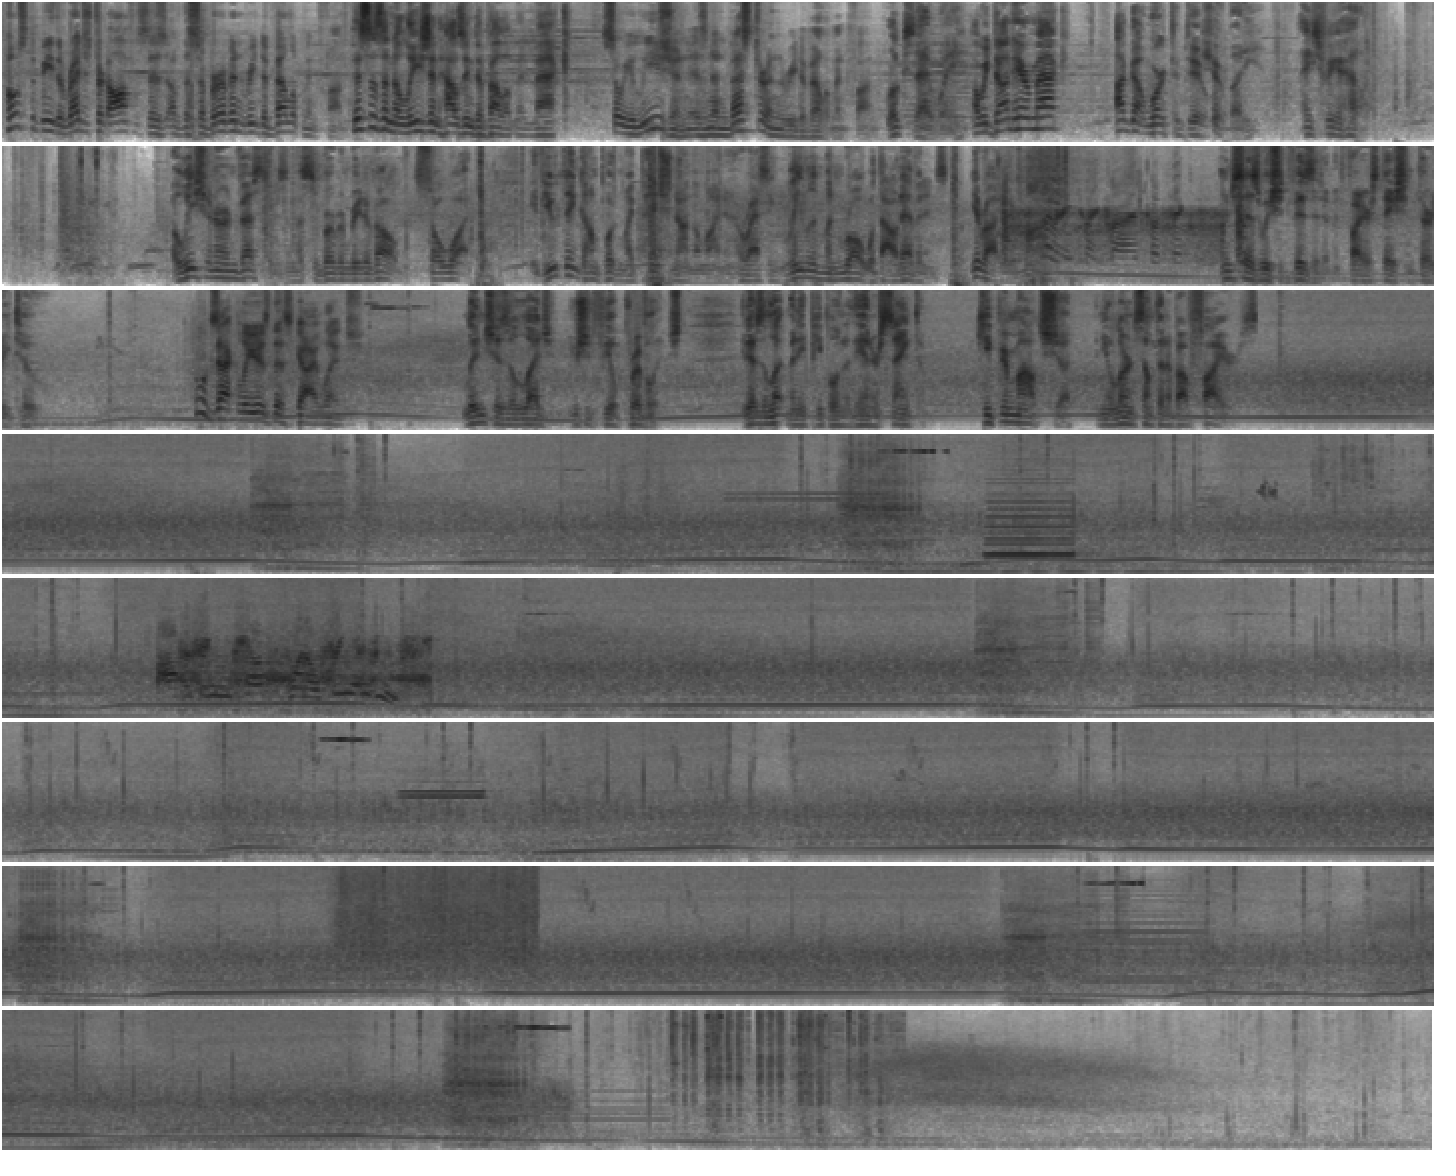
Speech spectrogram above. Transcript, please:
Supposed to be the registered offices of the Suburban Redevelopment Fund. This is an Elysian housing development, Mac. So Elysian is an investor in the redevelopment fund. Looks that way. Are we done here, Mac? I've got work to do. Sure, buddy. Thanks for your help. Elysian are investors in the suburban redevelopment. So what? If you think I'm putting my pension on the line and harassing Leland Monroe without evidence, you're out of your mind. Lynch says we should visit him at Fire Station 32. Who exactly is this guy, Lynch? Lynch is a legend. You should feel privileged. He doesn't let many people into the inner sanctum. Keep your mouth shut, and you'll learn something about fires. Officer needs help. 103 and view.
